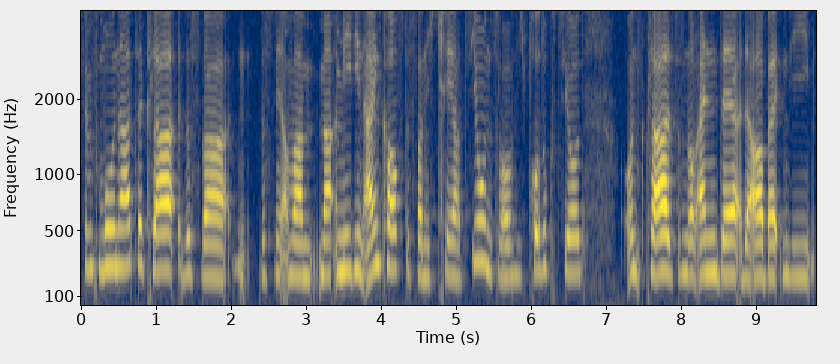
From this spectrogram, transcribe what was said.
fünf Monate. Klar, das war, das war Medieneinkauf, das war nicht Kreation, das war auch nicht Produktion. Und klar, es ist noch eine der, der Arbeiten, die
